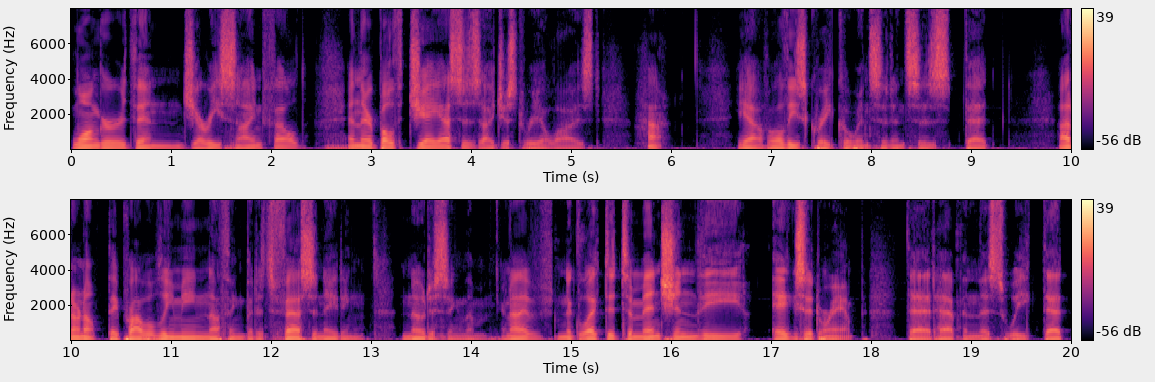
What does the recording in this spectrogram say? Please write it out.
longer than Jerry Seinfeld? And they're both JSs. I just realized, huh? Yeah, all these great coincidences that I don't know. They probably mean nothing, but it's fascinating noticing them. And I've neglected to mention the exit ramp that happened this week. That,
